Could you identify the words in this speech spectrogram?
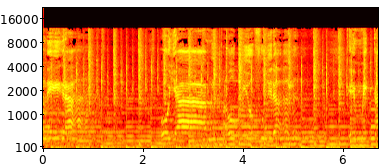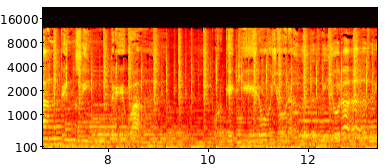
negra. Voy a mi propio funeral, que me canten sin tregua porque quiero llorar y llorar y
